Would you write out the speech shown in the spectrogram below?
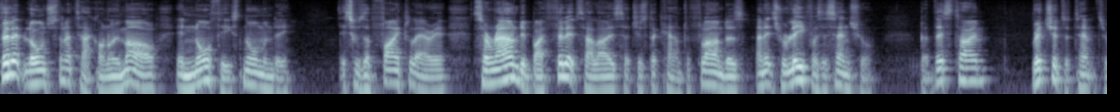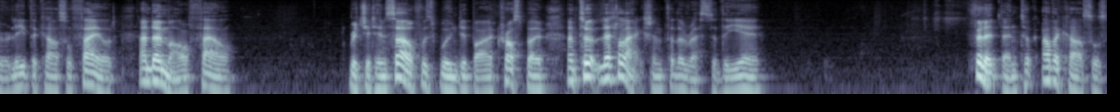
Philip launched an attack on Aumale in northeast Normandy. This was a vital area, surrounded by Philip's allies such as the Count of Flanders, and its relief was essential. But this time, Richard's attempt to relieve the castle failed, and Aumale fell. Richard himself was wounded by a crossbow and took little action for the rest of the year. Philip then took other castles,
